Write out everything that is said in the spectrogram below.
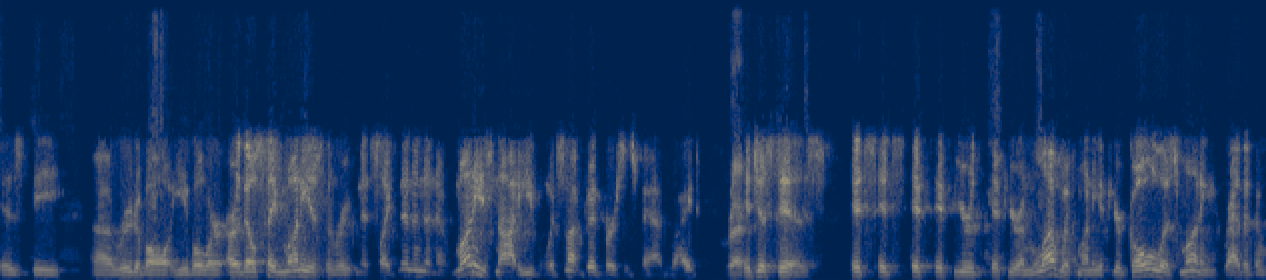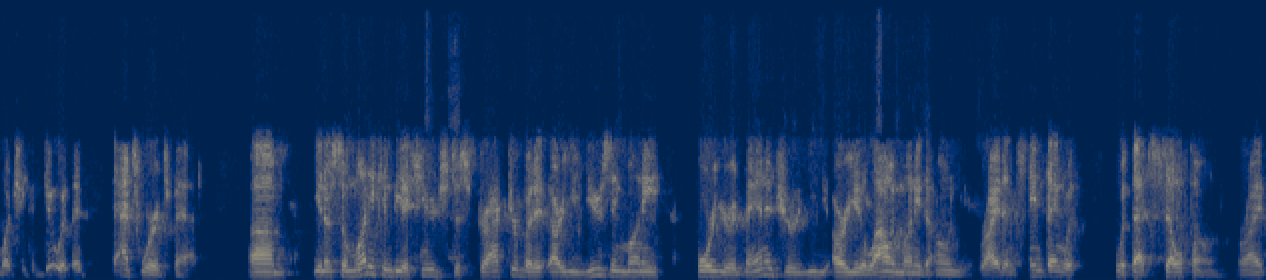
is the uh, root of all evil, or or they'll say money is the root, and it's like, no, no, no, no, money's not evil. It's not good versus bad, right? Right. It just is. It's it's if if you're if you're in love with money, if your goal is money rather than what you can do with it, that's where it's bad. Um, you know, so money can be a huge distractor, but it, are you using money for your advantage, or are you, are you allowing money to own you, right? And same thing with with that cell phone, right?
